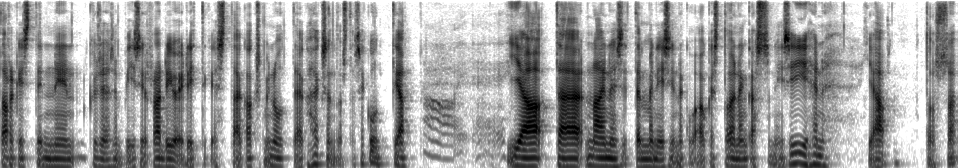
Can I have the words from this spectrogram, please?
Tarkistin, niin kyseisen biisin radioeditti kestää 2 minuuttia ja 18 sekuntia. Ai ei. Ja tämä nainen sitten meni siinä, kun aukesi toinen kassa, niin siihen. Ja tuossa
